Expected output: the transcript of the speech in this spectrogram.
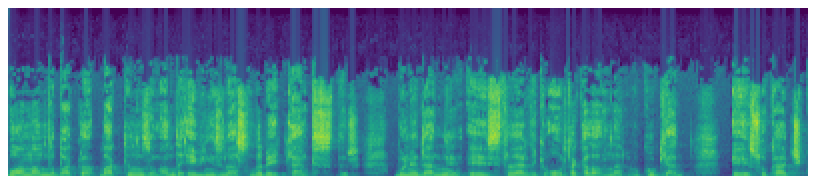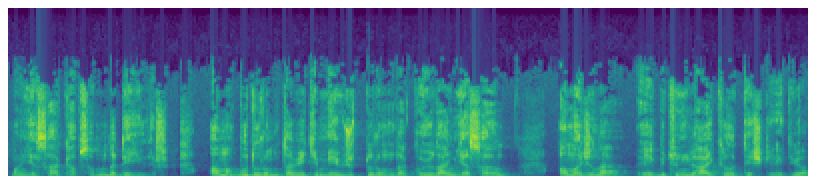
Bu anlamda bakla- baktığınız zaman da evinizin aslında bir eklentisidir. Bu nedenle e, sitelerdeki ortak alanlar hukuken e, sokağa çıkma yasağı kapsamında değildir. Ama bu durum tabii ki mevcut durumda koyulan yasağın amacına e, bütünüyle aykırılık teşkil ediyor.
